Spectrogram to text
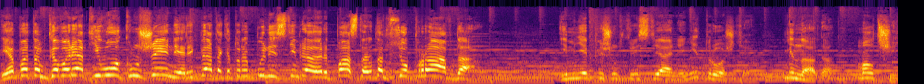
И об этом говорят его окружение. Ребята, которые были с ним рядом, говорят, пастор, это все правда. И мне пишут христиане, не трожьте, не надо, молчите.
